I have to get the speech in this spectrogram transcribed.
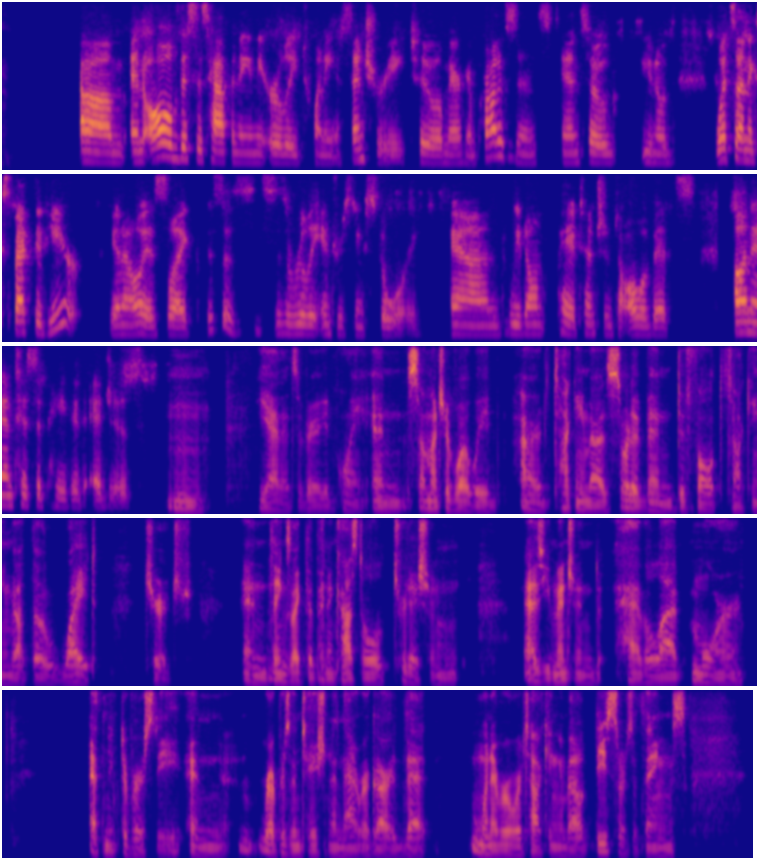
Um, and all of this is happening in the early 20th century to American Protestants. And so, you know, what's unexpected here you know is like this is this is a really interesting story and we don't pay attention to all of its unanticipated edges mm. yeah that's a very good point and so much of what we are talking about has sort of been default talking about the white church and things like the pentecostal tradition as you mentioned have a lot more ethnic diversity and representation in that regard that whenever we're talking about these sorts of things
